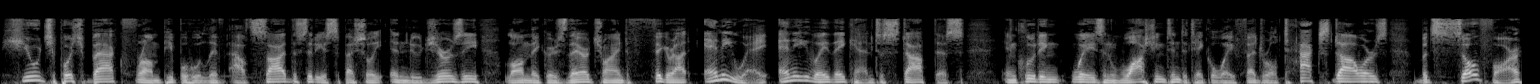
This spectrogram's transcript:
huge pushback from people who live outside the city, especially in New Jersey. Lawmakers there trying to figure out any way, any way they can to stop this, including ways in Washington to take away federal tax dollars. But so far,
